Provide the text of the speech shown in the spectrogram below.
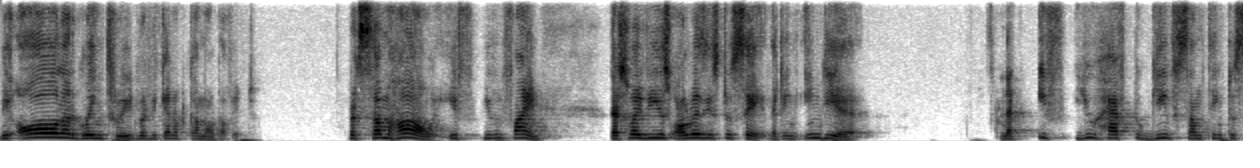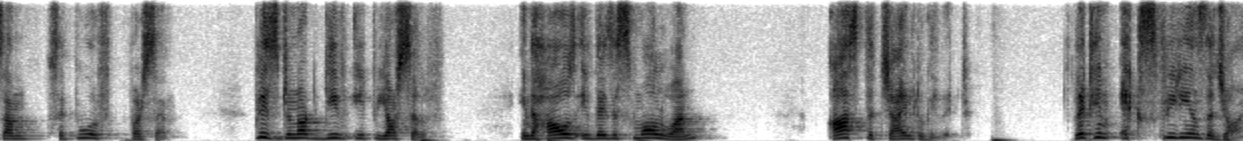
We all are going through it, but we cannot come out of it. But somehow, if you will find, that's why we used, always used to say that in India, that if you have to give something to some, say, poor person, please do not give it yourself. In the house, if there is a small one, ask the child to give it. Let him experience the joy.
